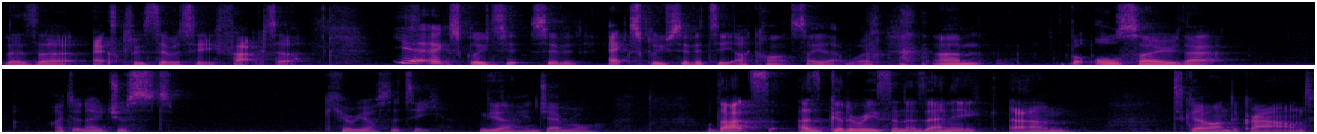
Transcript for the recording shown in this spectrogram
there's a exclusivity factor. Yeah, exclusivity. exclusivity. I can't say that word. um, but also that, I don't know, just curiosity Yeah. in general. Well, that's as good a reason as any um, to go underground.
